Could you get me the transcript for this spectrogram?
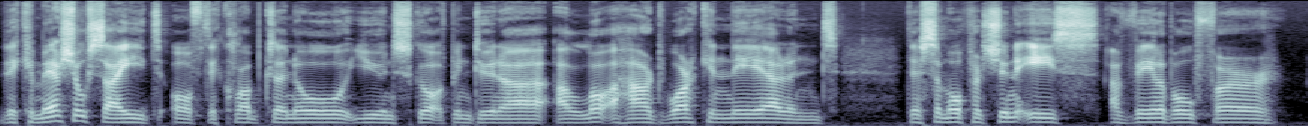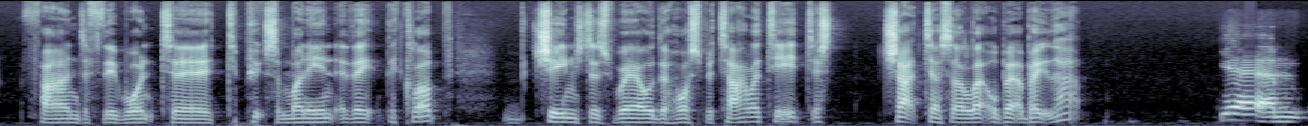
the commercial side of the club because I know you and Scott have been doing a, a lot of hard work in there, and there's some opportunities available for fans if they want to, to put some money into the, the club. Changed as well the hospitality. Just chat to us a little bit about that. Yeah, um,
